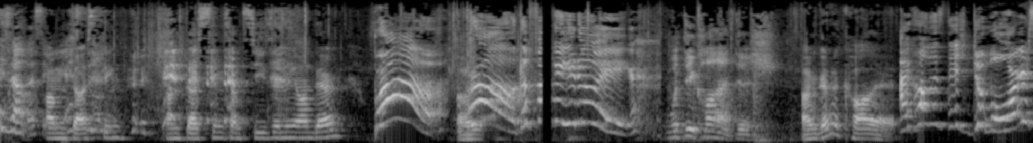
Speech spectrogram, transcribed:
it's not the same. I'm dusting. I'm dusting some seasoning on there. Bro! Oh, Bro, the fuck are you doing? What do you call that dish? I'm gonna call it. I call this dish divorce.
